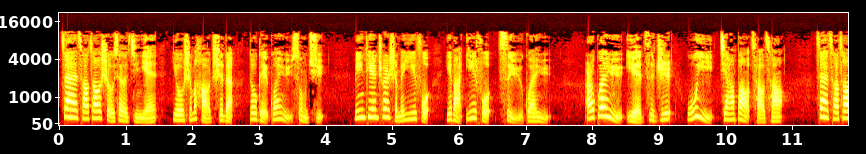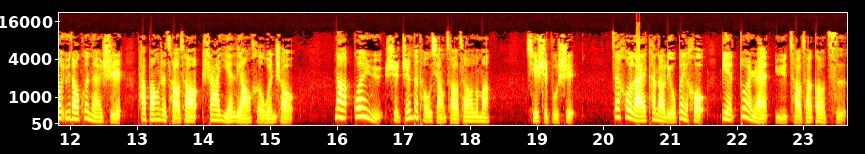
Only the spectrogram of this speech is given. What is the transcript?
在曹操手下的几年，有什么好吃的都给关羽送去，明天穿什么衣服也把衣服赐予关羽，而关羽也自知无以家暴曹操。在曹操遇到困难时，他帮着曹操杀颜良和文丑。那关羽是真的投降曹操了吗？其实不是。在后来看到刘备后，便断然与曹操告辞。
